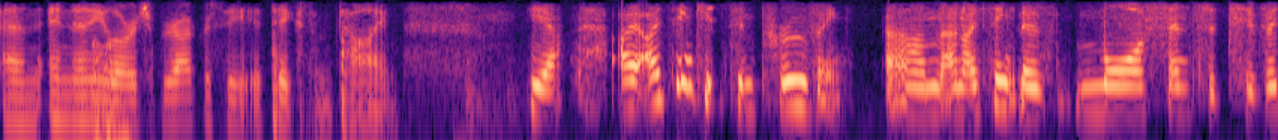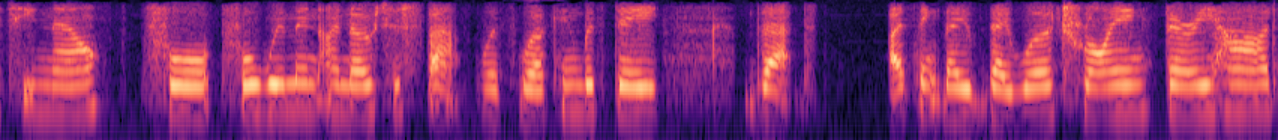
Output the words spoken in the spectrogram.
and in any uh-huh. large bureaucracy, it takes some time. Yeah, I, I think it's improving, um, and I think there's more sensitivity now for for women. I noticed that with working with Dee, that I think they they were trying very hard,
